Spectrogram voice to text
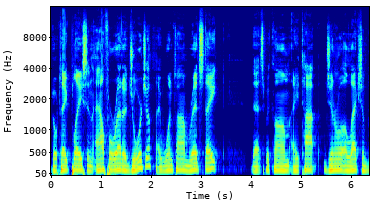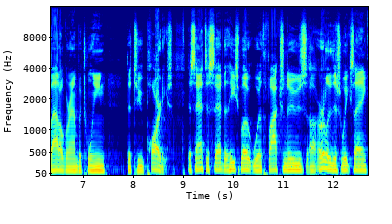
It'll take place in Alpharetta, Georgia, a one time red state that's become a top general election battleground between the two parties. DeSantis said that he spoke with Fox News uh, early this week saying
